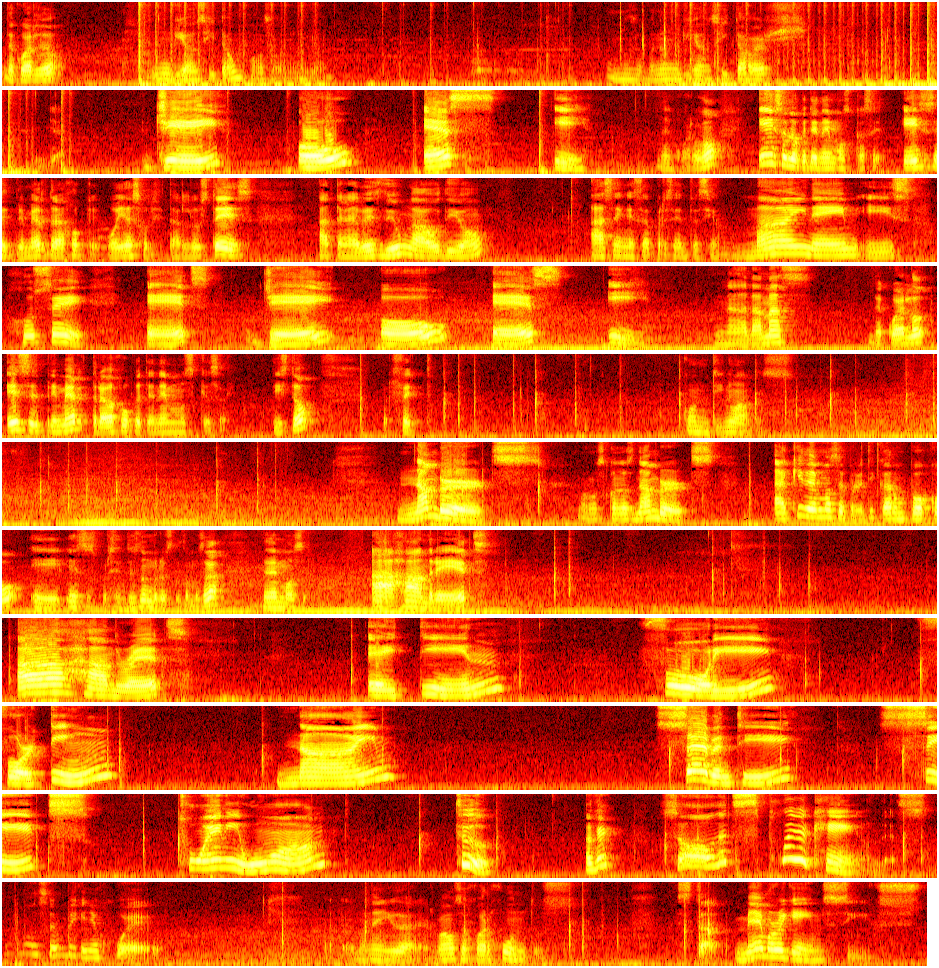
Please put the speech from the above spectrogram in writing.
¿De acuerdo? Un guioncito. Vamos a poner un guion. Vamos a poner un guioncito, a ver. J O S ¿De acuerdo? Eso es lo que tenemos que hacer. Ese es el primer trabajo que voy a solicitarle a ustedes. A través de un audio hacen esa presentación. My name is José. It's J O S I. Nada más. ¿De acuerdo? Es el primer trabajo que tenemos que hacer. ¿Listo? Perfecto. Continuamos. Numbers. Vamos con los numbers. Aquí debemos de practicar un poco eh, estos presentes números que estamos acá. Tenemos a hundred. A hundred. Eighteen. Forty. Fourteen. Nine. Seventy. Six. Twenty-one. Two. Okay? So let's play a game on this. Vamos a hacer un pequeño juego. Van a ayudar. Vamos a jugar juntos. Está Memory Game 60.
